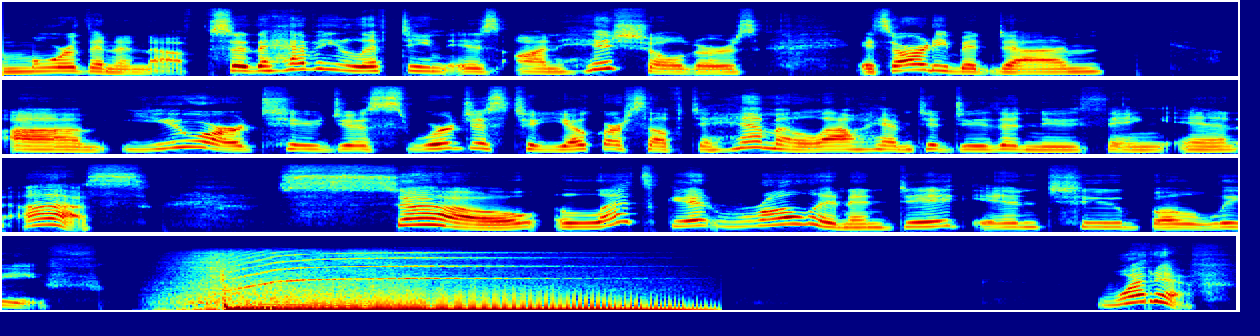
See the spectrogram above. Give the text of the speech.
more than enough. So the heavy lifting is on his shoulders. It's already been done. Um, you are to just, we're just to yoke ourselves to him and allow him to do the new thing in us. So let's get rolling and dig into belief. What if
